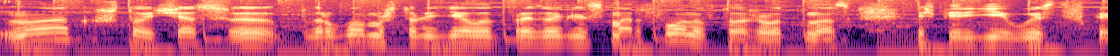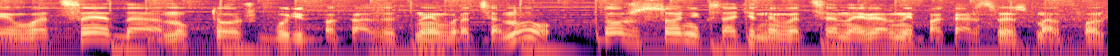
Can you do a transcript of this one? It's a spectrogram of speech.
Ну а что, сейчас э, по-другому что ли делают производители смартфонов тоже? Вот у нас впереди выставка МВЦ, да, ну кто же будет показывать на МВЦ? Ну, тоже Sony, кстати, на МВЦ, наверное, покажет свой смартфон.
